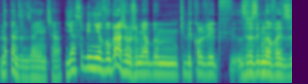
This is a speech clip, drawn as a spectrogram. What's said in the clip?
napędzać zajęcia. Ja sobie nie wyobrażam, że miałbym kiedykolwiek zrezygnować z,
